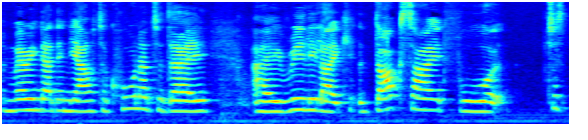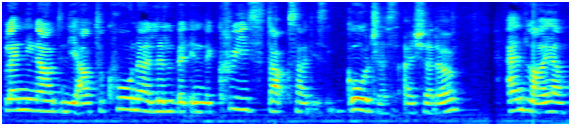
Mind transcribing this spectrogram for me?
I'm wearing that in the outer corner today. I really like Dark Side for just blending out in the outer corner, a little bit in the crease. Dark Side is a gorgeous eyeshadow. And Liar.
